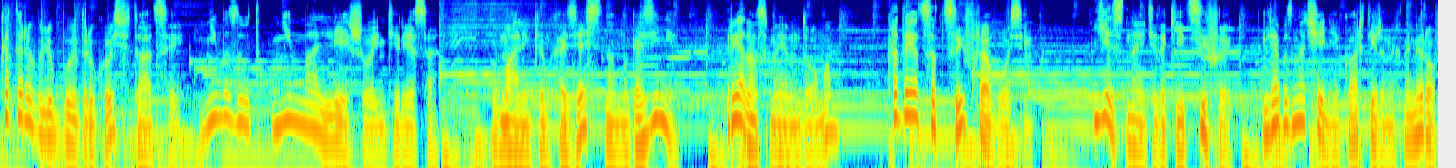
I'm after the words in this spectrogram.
которые в любой другой ситуации не вызовут ни малейшего интереса. В маленьком хозяйственном магазине рядом с моим домом продается цифра 8. Есть, знаете, такие цифры для обозначения квартирных номеров.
